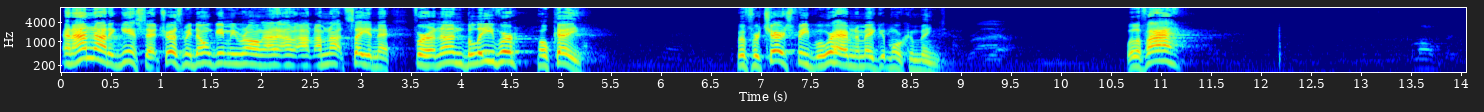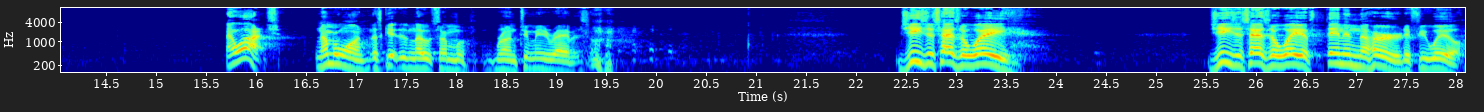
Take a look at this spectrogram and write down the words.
And I'm not against that. Trust me, don't get me wrong. I, am not saying that. For an unbeliever, okay. But for church people, we're having to make it more convenient. Well, if I. Now, watch. Number one, let's get to the notes. I'm going to run too many rabbits. Jesus has a way. Jesus has a way of thinning the herd, if you will.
